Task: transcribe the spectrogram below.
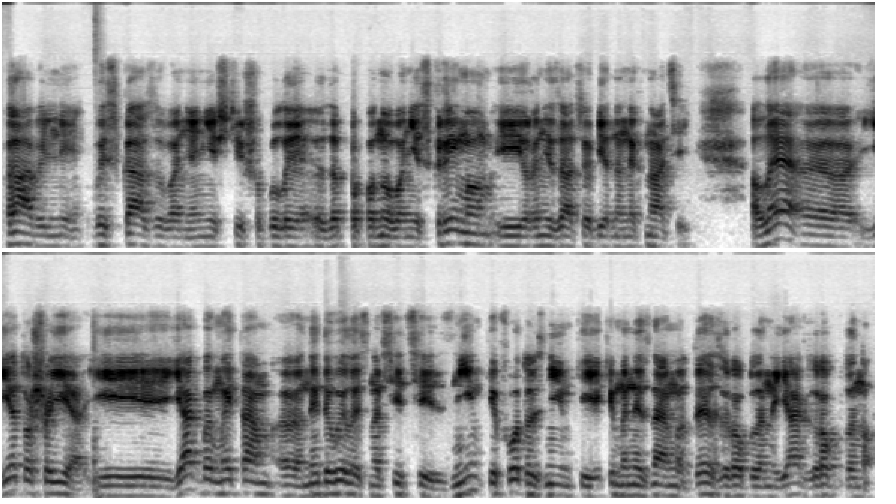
правильні висказування, ніж ті, що були запропоновані з Кримом і Організацією Об'єднаних Націй. Але е, є то, що є, і як би ми там е, не дивились на всі ці знімки, фотознімки, які ми не знаємо, де зроблено, як зроблено,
